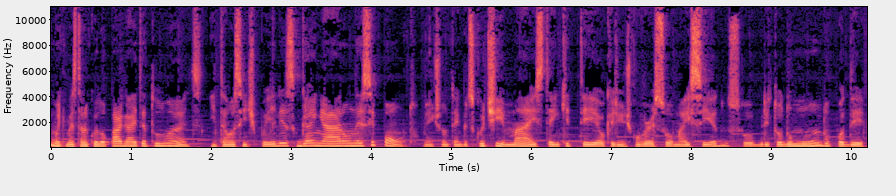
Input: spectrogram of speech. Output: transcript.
É muito mais tranquilo eu pagar e ter tudo antes. Então, assim, tipo, eles ganharam nesse ponto. A gente não tem que discutir, mas tem que ter o que a gente conversou mais cedo sobre todo mundo poder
